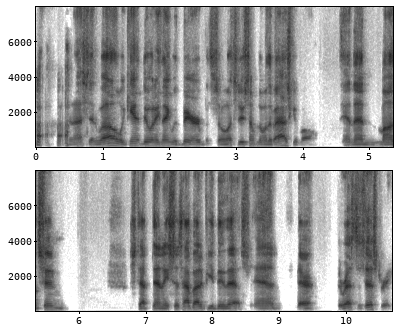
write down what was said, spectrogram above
and I said, "Well, we can't do anything with beer, but so let's do something with the basketball." And then Monsoon stepped in. he says, "How about if you do this?" And there, the rest is history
